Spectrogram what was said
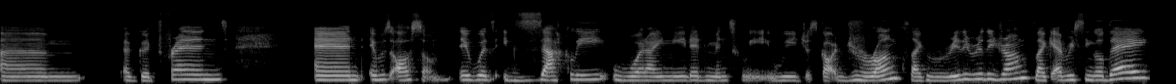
um, a good friend and it was awesome. It was exactly what i needed mentally. We just got drunk like really really drunk like every single day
